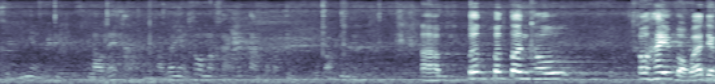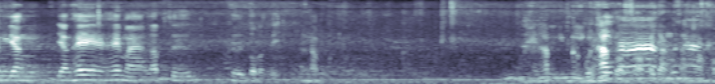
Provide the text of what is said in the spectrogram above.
คืนนี่ยังเราได้ถามไหมครับว่ายังเข้ามาขายได้ตามปกติหรือเปล่าเอ่อเบื้องเบื้องต้นเขาเขาให้บอกว่ายังยังยังให้ให้มารับซื้อคืนปกติครับ ครับมีมีขอบคุณกาครัรบตรวจสอบไปยังสรรพาก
